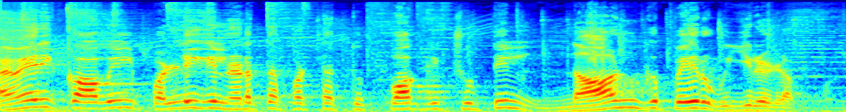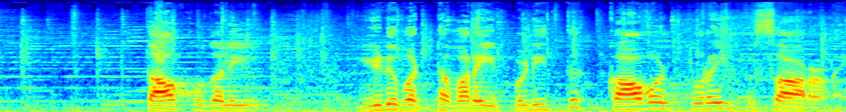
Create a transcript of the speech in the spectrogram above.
அமெரிக்காவில் பள்ளியில் நடத்தப்பட்ட துப்பாக்கிச் சூட்டில் நான்கு பேர் உயிரிழப்பு. தாக்குதலில் ஈடுபட்டவரை பிடித்து காவல்துறை விசாரணை.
